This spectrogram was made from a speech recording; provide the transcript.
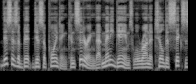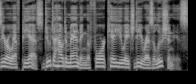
This is a bit disappointing considering that many games will run at tilde 60 FPS due to how demanding the 4K UHD resolution is.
